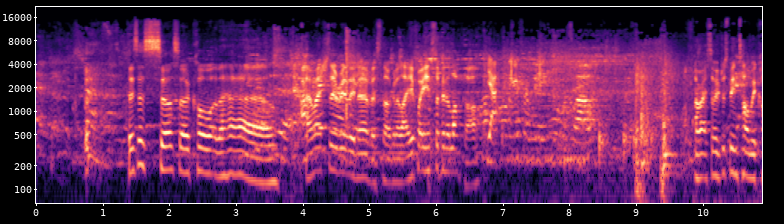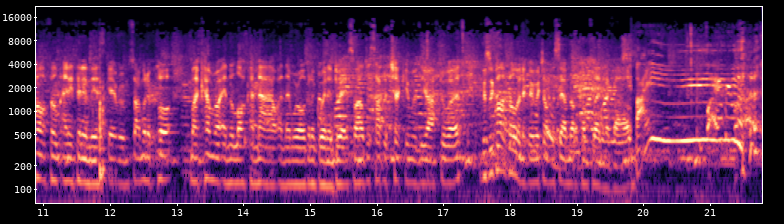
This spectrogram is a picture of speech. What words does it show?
do. this is so so cool. What the hell? I'm actually really nervous. Not gonna lie. You putting your stuff in the locker? yeah, I'm gonna go for a wee as well. Alright, so we've just been told we can't film anything in the escape room, so I'm going to put my camera in the locker now and then we're all going to go in and do it, so I'll just have to check in with you afterwards, because we can't film anything, which obviously I'm not complaining about. Bye! Bye everyone!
